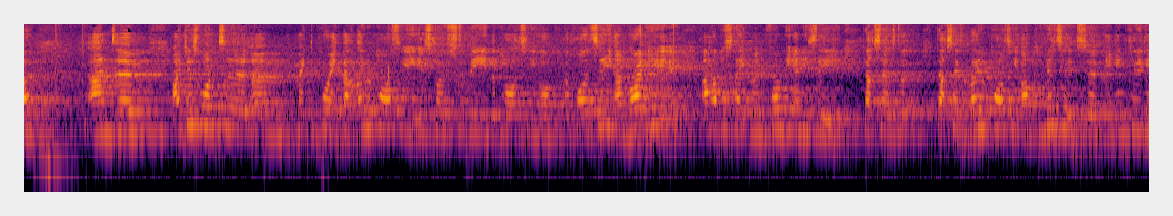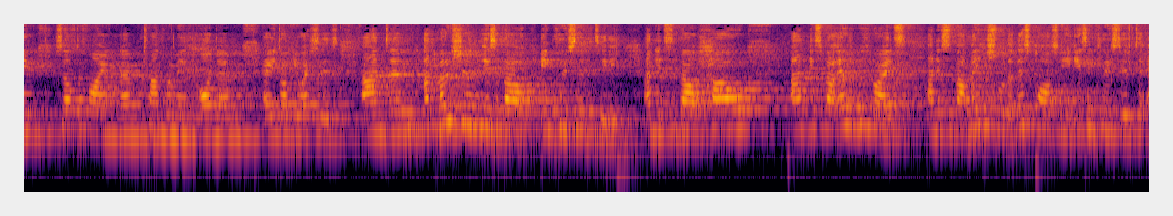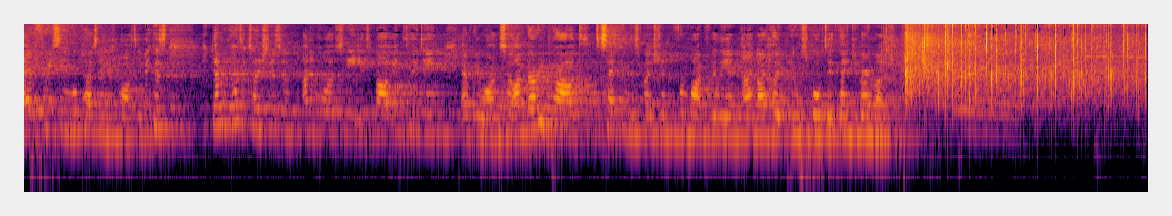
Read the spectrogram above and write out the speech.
And um, I just want to um, make the point that Labour Party is supposed to be the party of equality, and right here I have a statement from the NEC that says that that says the Labour Party are committed to including self-defined um, trans women on um, AWSs. And, um, and the motion is about inclusivity, and it's about how and it's about LGBT rights, and it's about making sure that this party is inclusive to every single person in this party, because democratic socialism and equality is about including everyone. So I'm very proud to second this motion from Brighton Pavilion, and I hope you will support it. Thank you very much.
